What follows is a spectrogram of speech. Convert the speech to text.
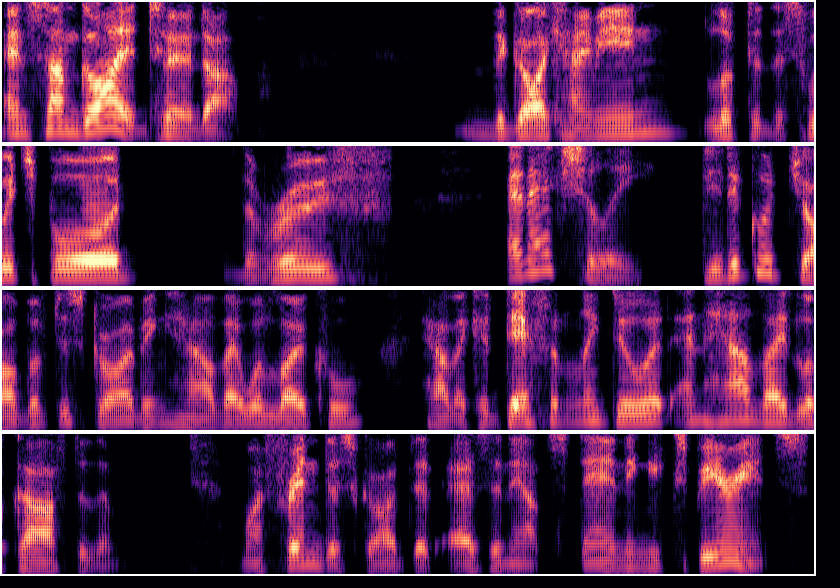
and some guy had turned up. The guy came in, looked at the switchboard, the roof, and actually did a good job of describing how they were local, how they could definitely do it, and how they'd look after them. My friend described it as an outstanding experience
